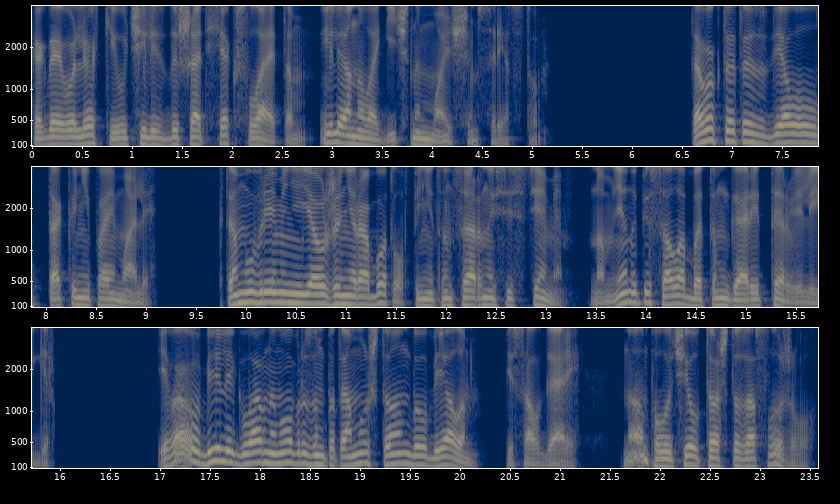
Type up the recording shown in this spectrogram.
когда его легкие учились дышать хекслайтом или аналогичным моющим средством. Того, кто это сделал, так и не поймали. К тому времени я уже не работал в пенитенциарной системе, но мне написал об этом Гарри Тервилигер. «Его убили главным образом потому, что он был белым», — писал Гарри. «Но он получил то, что заслуживал.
